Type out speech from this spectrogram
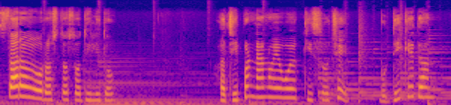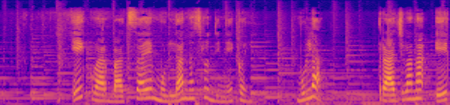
સારો એવો રસ્તો શોધી લીધો. હજી પણ નાનો એવો કિસ્સો છે. બુદ્ધિ કે ધન? એકવાર બાદશાહે મુલ્લા નસરુદ્દીને કહ્યું, મુલ્લા, ત્રાજવાના એક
